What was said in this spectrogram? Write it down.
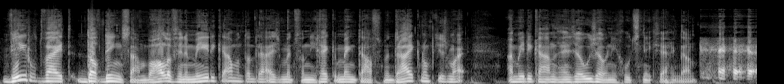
wereldwijd dat ding staan? Behalve in Amerika, want dan draaien ze met van die gekke mengtafels met draaiknopjes. Maar Amerikanen zijn sowieso niet goed snik, zeg ik dan.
